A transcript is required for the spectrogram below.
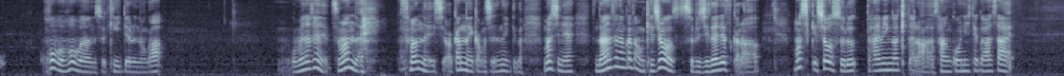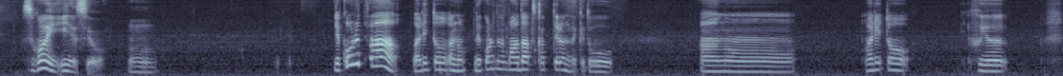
ほぼほぼなんですよ聞いてるのが。ごめんなさいねつまんない。つまんないしわかんないかもしれないけどもしね男性の方も化粧する時代ですからもし化粧するタイミングが来たら参考にしてください。すごいいいですよ。うん。デコルテは割とあのデコルテのパウダー使ってるんだけどあのー、割と冬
